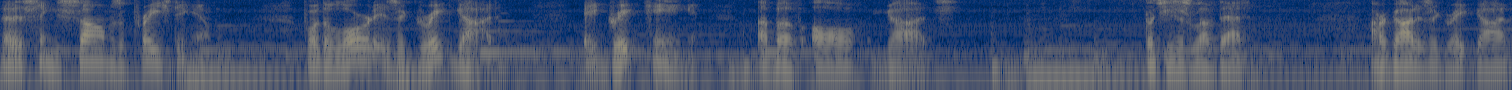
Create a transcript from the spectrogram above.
Let us sing psalms of praise to him. For the Lord is a great God, a great King above all gods. Don't you just love that? Our God is a great God,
